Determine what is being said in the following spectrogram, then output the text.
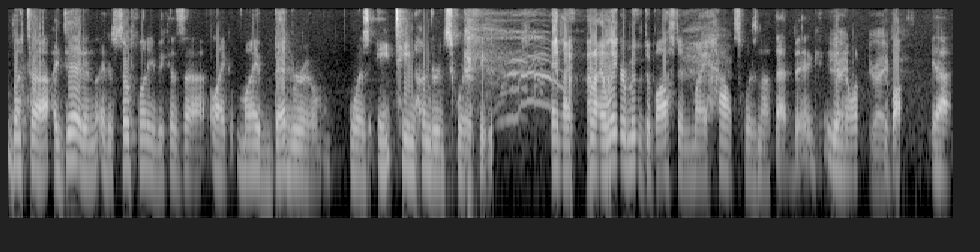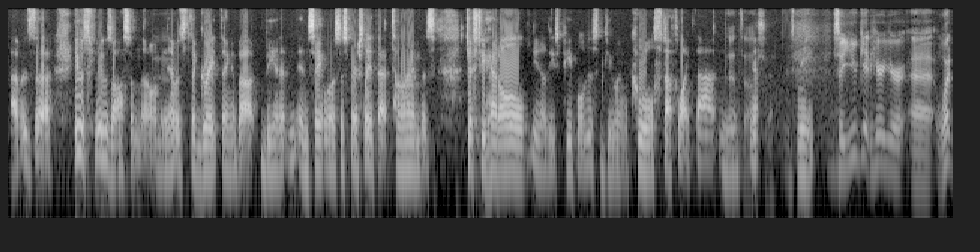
but uh, I did, and it is so funny because uh, like my bedroom was eighteen hundred square feet. And I, when I later moved to Boston, my house was not that big. You Right, know, right. to Boston. Yeah, it was. Uh, it was. It was awesome, though. I mean, that was the great thing about being in, St. Louis, especially at that time, is just you had all you know these people just doing cool stuff like that. And, That's awesome. it was neat. So you get here. Your uh, what?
